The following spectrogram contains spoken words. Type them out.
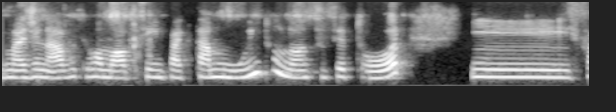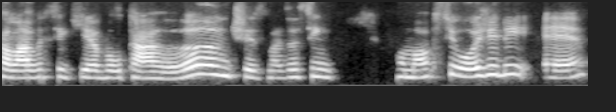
imaginava que o home office ia impactar muito o nosso setor, e falava-se que ia voltar antes, mas assim, o home office hoje, ele é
